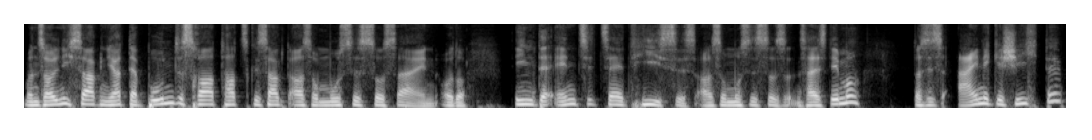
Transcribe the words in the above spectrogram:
Man soll nicht sagen, ja, der Bundesrat hat es gesagt, also muss es so sein. Oder in der NZZ hieß es, also muss es so sein. Das heißt immer, das ist eine Geschichte,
